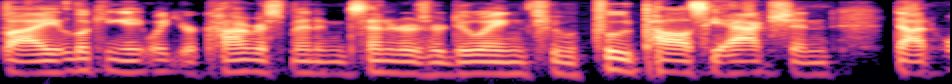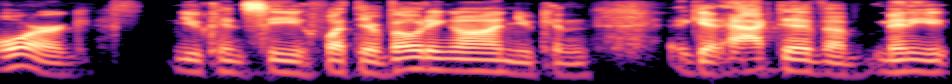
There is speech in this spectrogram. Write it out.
by looking at what your congressmen and senators are doing through foodpolicyaction.org, you can see what they're voting on. You can get active. Uh, many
